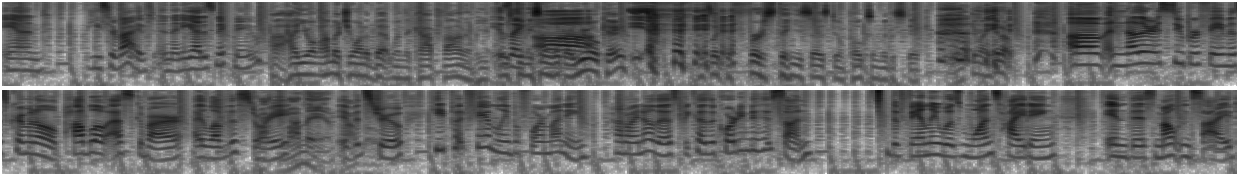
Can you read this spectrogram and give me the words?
and he survived. And then he got his nickname. Uh, how you? How much you want to bet when the cop found him? He, He's first like, thing he says, like, "Are you "Uh, okay?" It's like the first thing he says to him, pokes him with a stick. Like, Come on, get up. Um, another super famous criminal, Pablo Escobar. I love this story. My- my man, If it's true, he put family before money. How do I know this? Because according to his son, the family was once hiding in this mountainside.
